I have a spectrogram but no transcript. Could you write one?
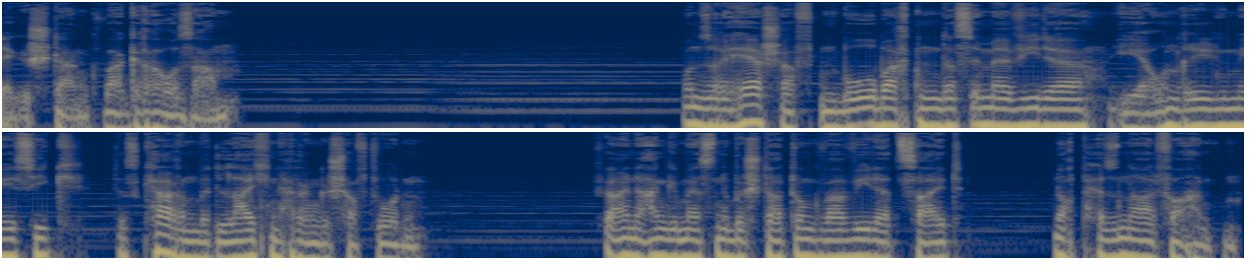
Der Gestank war grausam. Unsere Herrschaften beobachten, dass immer wieder, eher unregelmäßig, des Karren mit Leichen herangeschafft wurden. Für eine angemessene Bestattung war weder Zeit noch Personal vorhanden.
